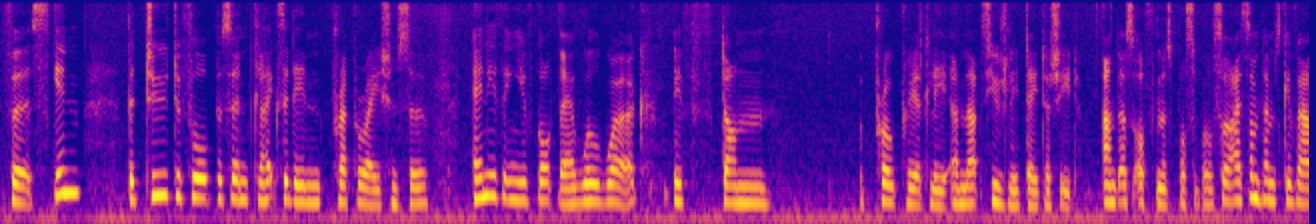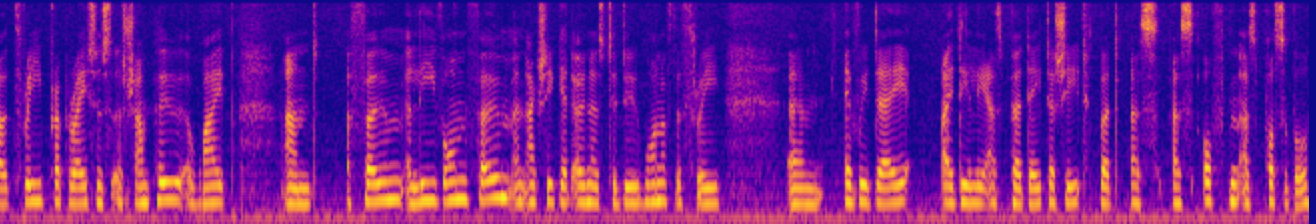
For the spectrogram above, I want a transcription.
for skin, the 2 to 4% chlorhexidine preparation. So anything you've got there will work if done appropriately, and that's usually data sheet, and as often as possible. So I sometimes give out three preparations a shampoo, a wipe, and a foam, a leave on foam, and actually get owners to do one of the three um, every day, ideally as per data sheet, but as, as often as possible,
